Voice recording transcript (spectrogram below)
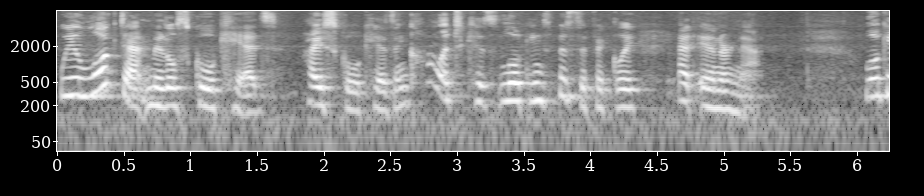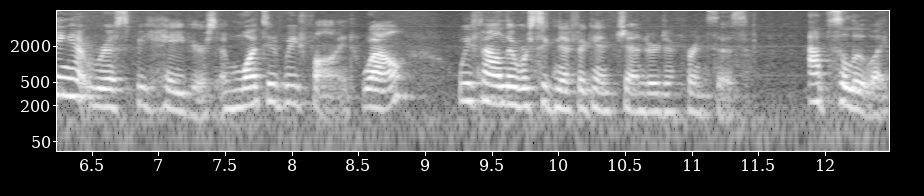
we looked at middle school kids, high school kids, and college kids looking specifically at internet, looking at risk behaviors. And what did we find? Well, we found there were significant gender differences. Absolutely.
